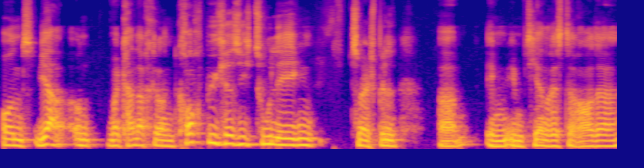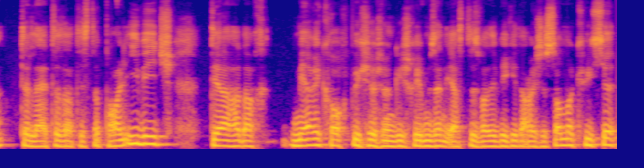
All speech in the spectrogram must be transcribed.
Und ja, und man kann auch dann Kochbücher sich zulegen. Zum Beispiel ähm, im, im Tierenrestaurant, der, der Leiter dort ist der Paul Iwitsch. Der hat auch mehrere Kochbücher schon geschrieben. Sein erstes war die vegetarische Sommerküche,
